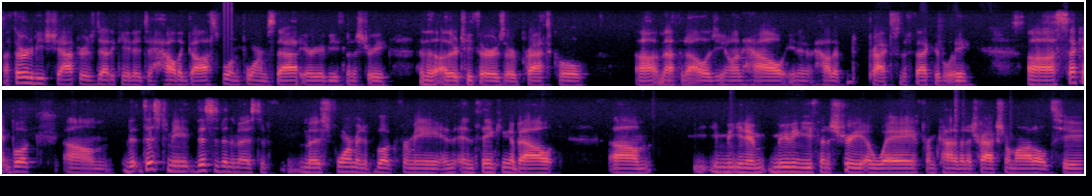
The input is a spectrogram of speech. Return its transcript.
a third of each chapter is dedicated to how the gospel informs that area of youth ministry and the other two thirds are practical uh, methodology on how you know how to practice it effectively Uh, second book, um, th- this to me, this has been the most most formative book for me in, in thinking about, um, you, know, moving youth ministry away from kind of an attractional model to,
